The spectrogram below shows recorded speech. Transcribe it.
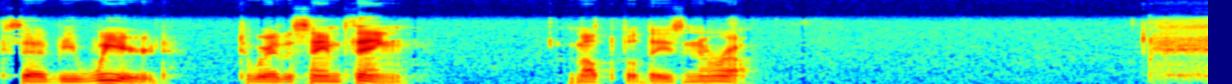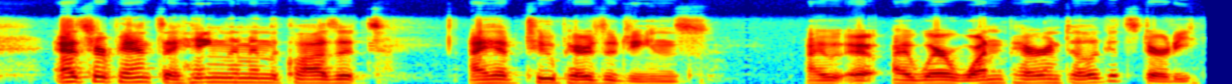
Because that would be weird to wear the same thing multiple days in a row. As for pants, I hang them in the closet. I have two pairs of jeans. I, I wear one pair until it gets dirty,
